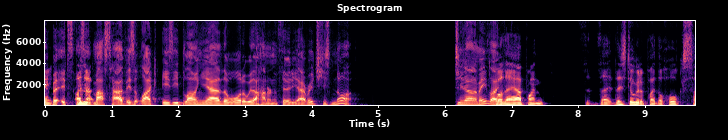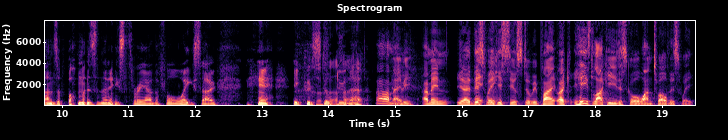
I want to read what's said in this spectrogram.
wrong. But it's is it must have? Is it like is he blowing you out of the water with 130 average? He's not. Do you know what I mean? Like well, they are playing. They, they're still going to play the Hawks, Suns, and Bombers in the next three out of the four weeks. So, yeah, he could still do that. Oh, maybe. I mean, you know, this eh, week eh. he'll still be playing. Like, he's lucky to score 112 this week.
